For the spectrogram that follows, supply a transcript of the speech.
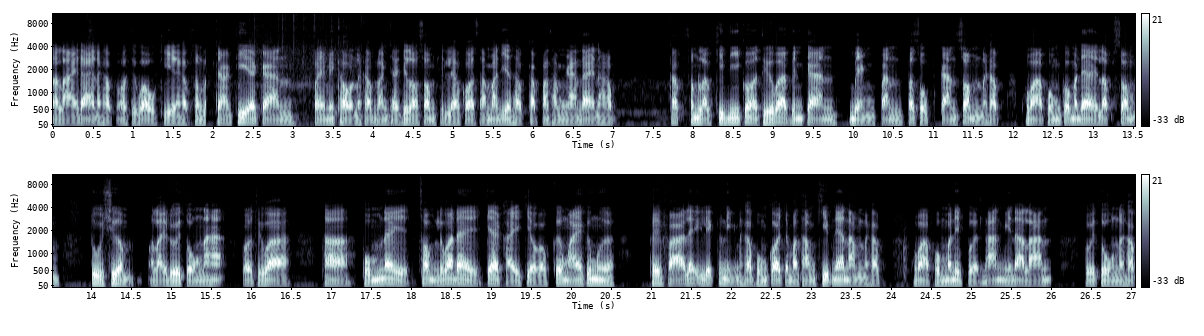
ละลายได้นะครับก็ถือว่าโอเคนะครับสำหรับจากที่อาการไฟไม่เข้านะครับ หลังจากที่เราซ่อมเสร็จแล้วก็สามารถที่จะกลับมาทำงานได้นะครับครับสำหรับคลิปนี้ก็ถือว่าเป็นการแบ่งปันประสบการณ์ซ่อมนะครับ เพราะว่าผมก็ไม่ได้รับซ่อมตู้เชื่อมอะไรโดยตรงนะฮะก็ถือว่าถ้าผมได้ซ่อมหรือว่าได้แก้ไขเกี่ยวกับเครื่องไม้เครื่องมือ ไฟฟ้าและอิเล็กทรอนิกส์นะครับ ผมก็จะมาทำคลิปแนะนำนะครับ เพราะว่าผมไม่ได้เปิดร้านมีหน้าร้านโดยตรงนะครับ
